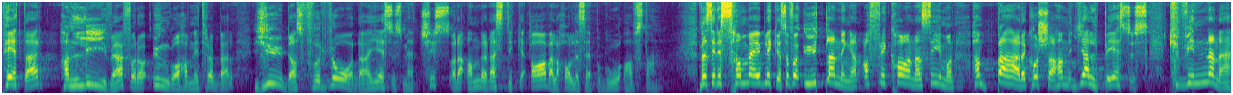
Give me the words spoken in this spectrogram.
Peter han lyver for å unngå å havne i trøbbel. Judas forråder Jesus med et kyss, og de andre de stikker av eller holder seg på god avstand. Mens i det samme øyeblikket så får utlendingen, afrikaneren Simon, han bærer korset, han hjelper Jesus. Kvinnene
